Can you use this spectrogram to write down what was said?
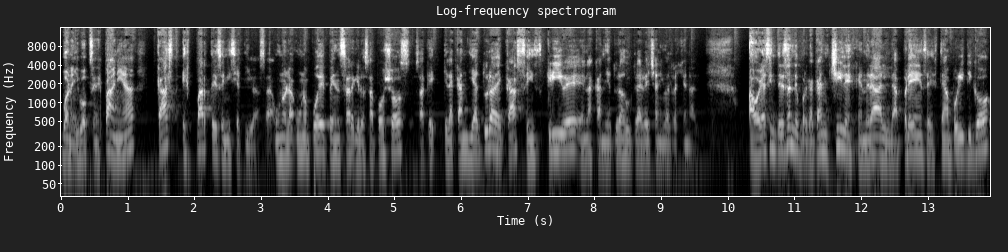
bueno, y Vox en España. Cast es parte de esa iniciativa. Uno, uno puede pensar que los apoyos, o sea, que, la candidatura de Cast se inscribe en las candidaturas de ultraderecha a nivel regional. Ahora es interesante porque acá en Chile en general, la prensa, el sistema político,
